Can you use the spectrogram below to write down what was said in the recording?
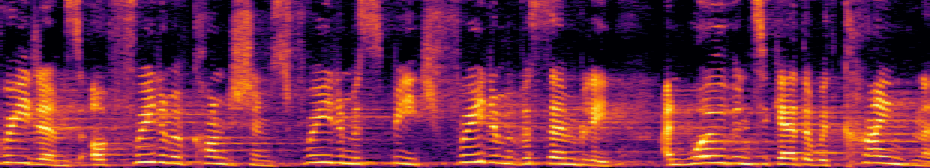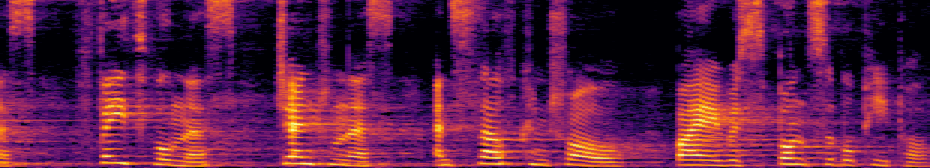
freedoms of freedom of conscience, freedom of speech, freedom of assembly, and woven together with kindness, faithfulness, gentleness, and self control by a responsible people.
